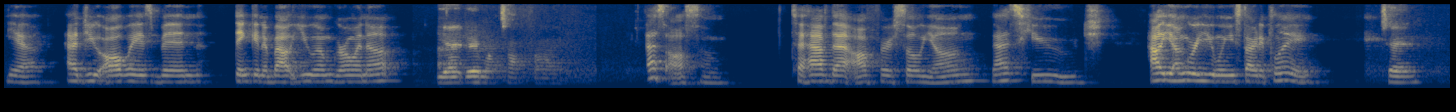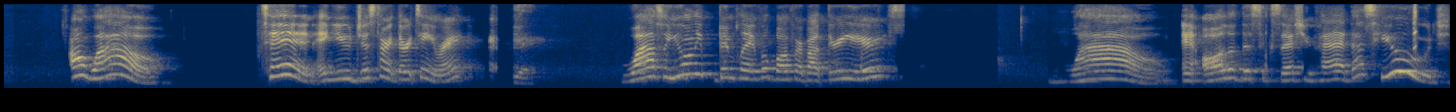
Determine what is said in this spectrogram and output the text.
Yeah. Had you always been thinking about UM growing up? Yeah, they're my top five. That's awesome. To have that offer so young, that's huge. How young were you when you started playing? 10. Oh, wow. 10. And you just turned 13, right? Yeah. Wow. So you only been playing football for about three years? Wow. And all of the success you've had, that's huge.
